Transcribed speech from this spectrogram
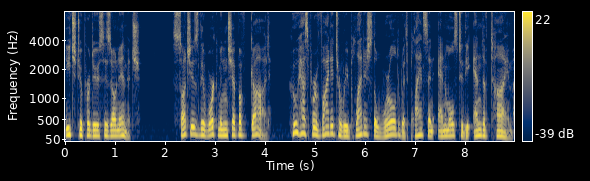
each to produce his own image. Such is the workmanship of God, who has provided to replenish the world with plants and animals to the end of time,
